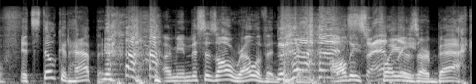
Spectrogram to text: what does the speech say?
Oof. It still could happen. I mean, this is all relevant. All these Sadly. players are back.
